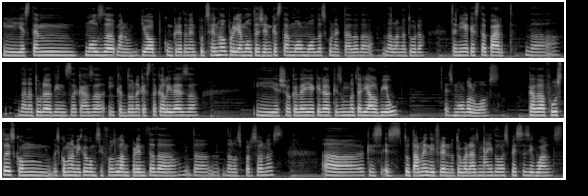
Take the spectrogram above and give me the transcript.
I estem molts de... Bueno, jo concretament potser no, però hi ha molta gent que està molt, molt desconnectada de, de la natura. Tenir aquesta part de, de natura dins de casa i que et dona aquesta calidesa i això que deia que, era, que és un material viu és molt valuós. Cada fusta és com, és com una mica com si fos l'empremta de, de, de les persones uh, que és, és totalment diferent, no trobaràs mai dues peces iguals.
